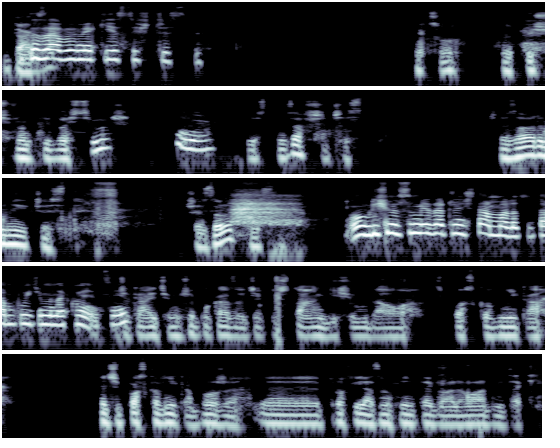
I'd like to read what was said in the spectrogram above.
I tak, Pokazałabym, jaki jesteś czysty. no co? Jakieś wątpliwości masz? Nie. Jestem zawsze czysty. Przezorny i czysty. Przezroczysty. Mogliśmy w sumie zacząć tam, ale to tam pójdziemy na koniec, nie? Czekajcie, muszę pokazać, jakie sztangi się udało z płaskownika. Znaczy płaskownika, Boże, yy, profila zamkniętego, ale ładny taki.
